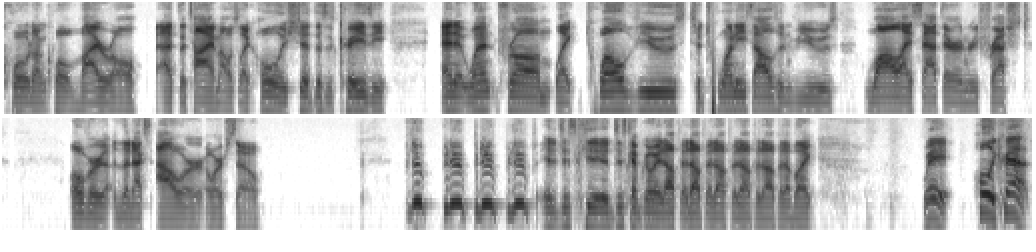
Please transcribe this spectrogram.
quote unquote viral. At the time, I was like, holy shit, this is crazy. And it went from like 12 views to 20,000 views while I sat there and refreshed over the next hour or so. Bloop, bloop, bloop, bloop. It just it just kept going up and up and up and up and up. And I'm like, wait, holy crap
